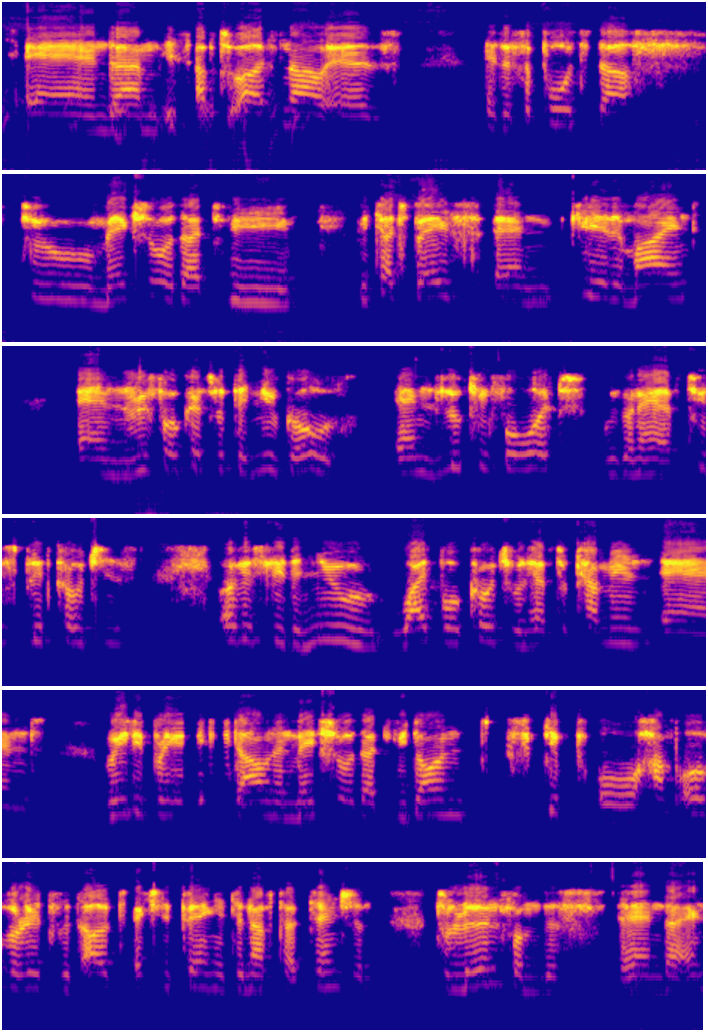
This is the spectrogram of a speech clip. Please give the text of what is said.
and um, it's up to us now as as a support staff to make sure that we we touch base and clear the mind and refocus with a new goal. And looking forward, we're going to have two split coaches. Obviously, the new white ball coach will have to come in and really bring it down and make sure that we don't skip or hump over it without actually paying it enough attention to learn from this and uh, and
